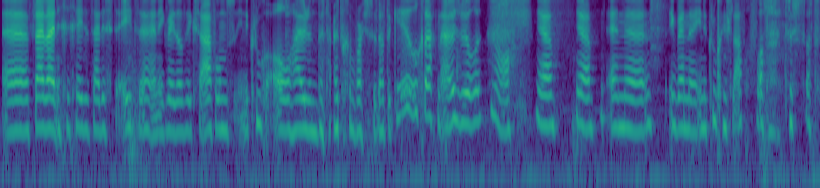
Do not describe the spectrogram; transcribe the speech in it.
Eh, vrij weinig gegeten tijdens het eten. En ik weet dat ik s'avonds in de kroeg al huilend ben uitgebarsten. Dat ik heel graag naar huis wilde. Oh, Ja, ja. En eh, ik ben eh, in de kroeg in slaap gevallen. Dus dat...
